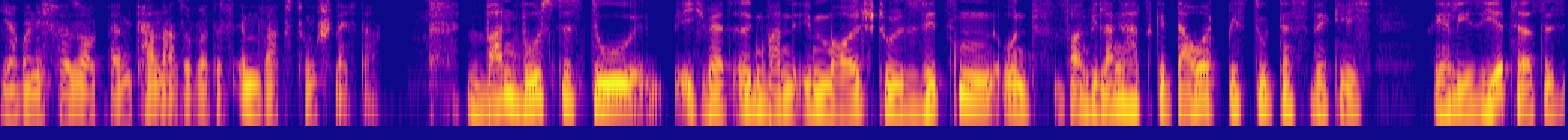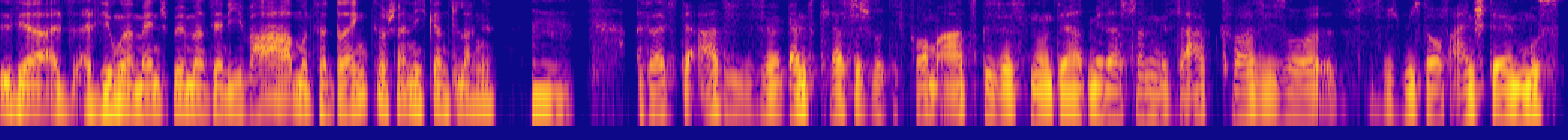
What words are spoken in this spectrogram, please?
die aber nicht versorgt werden kann. Also wird es im Wachstum schlechter. Wann wusstest du, ich werde irgendwann im Rollstuhl sitzen und vor allem, wie lange hat es gedauert, bis du das wirklich realisiert hast. Es ist ja als, als junger Mensch will man es ja nicht wahrhaben und verdrängt wahrscheinlich ganz lange. Hm. Also als der Arzt, ich bin ja ganz klassisch wirklich vorm Arzt gesessen und der hat mir das dann gesagt, quasi so, dass ich mich darauf einstellen muss,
